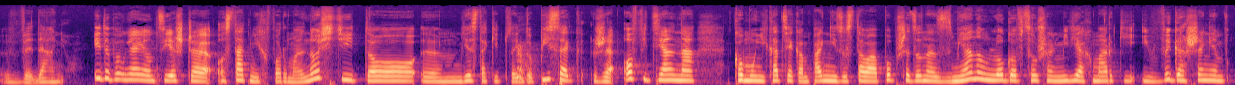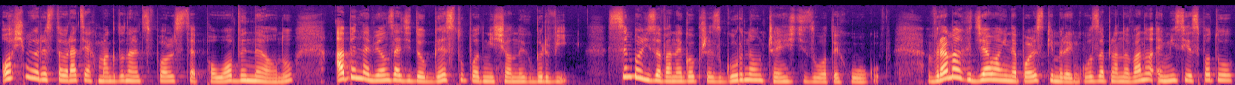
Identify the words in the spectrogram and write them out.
wydaniu. I dopełniając jeszcze ostatnich formalności, to jest taki tutaj dopisek, że oficjalna komunikacja kampanii została poprzedzona zmianą logo w social mediach marki i wygaszeniem w ośmiu restauracjach McDonald's w Polsce połowy neonu, aby nawiązać do gestu podniesionych brwi symbolizowanego przez górną część Złotych Łuków. W ramach działań na polskim rynku zaplanowano emisję spotu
